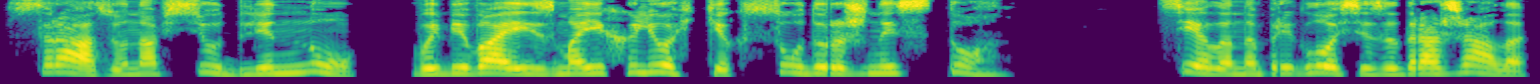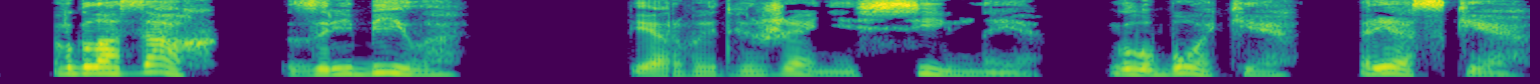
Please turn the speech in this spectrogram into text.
Сразу на всю длину, выбивая из моих легких судорожный стон. Тело напряглось и задрожало, в глазах заребило. Первые движения сильные, глубокие, резкие.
